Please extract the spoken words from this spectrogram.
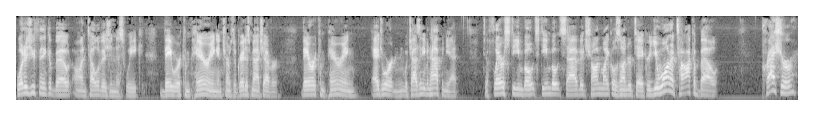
What did you think about on television this week? They were comparing, in terms of greatest match ever, they were comparing Edge Orton, which hasn't even happened yet, to Flair Steamboat, Steamboat Savage, Shawn Michaels Undertaker. You want to talk about pressure?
